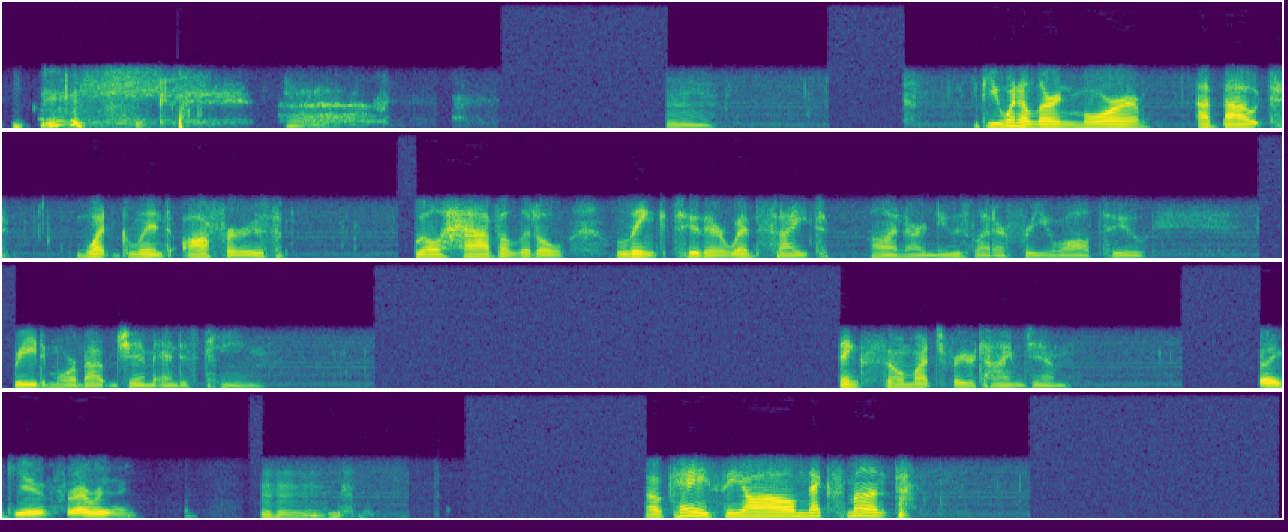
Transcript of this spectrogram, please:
hmm. If you want to learn more about what Glint offers, we'll have a little link to their website on our newsletter for you all to read more about Jim and his team. Thanks so much for your time, Jim. Thank you for everything. Mm-hmm. okay, see y'all next month.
